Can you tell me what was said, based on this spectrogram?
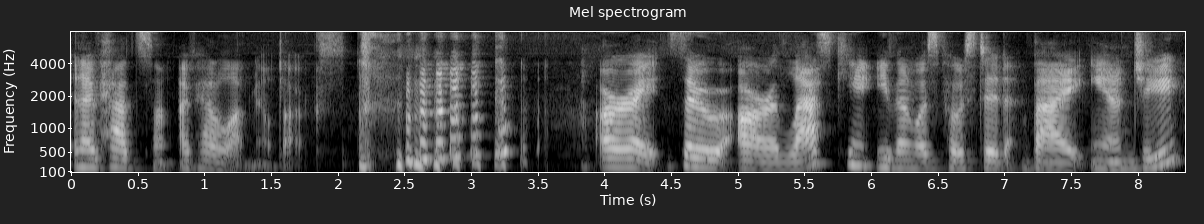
And I've had some, I've had a lot of male ducks. All right. So our last can't even was posted by Angie.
